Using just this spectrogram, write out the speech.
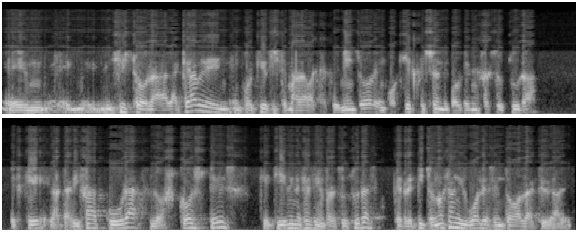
Em, em, insisto, la, clave en, cualquier sistema de abastecimiento, en cualquier gestión de cualquier infraestructura, es que la tarifa cubra los costes que tienen esas infraestructuras, que repito, no son iguales en todas las ciudades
